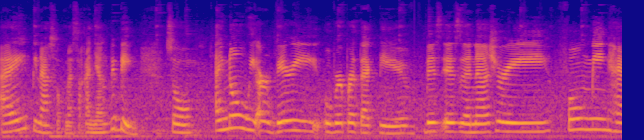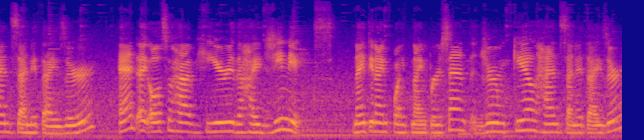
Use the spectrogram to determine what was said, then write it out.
ay pinasok na sa kanyang bibig. So, I know we are very overprotective. This is the Nature Foaming Hand Sanitizer. And I also have here the Hygienics 99.9% germ kill hand sanitizer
